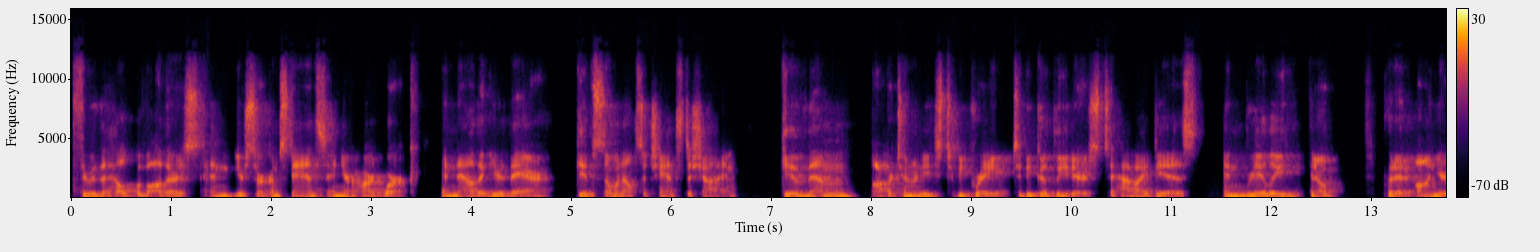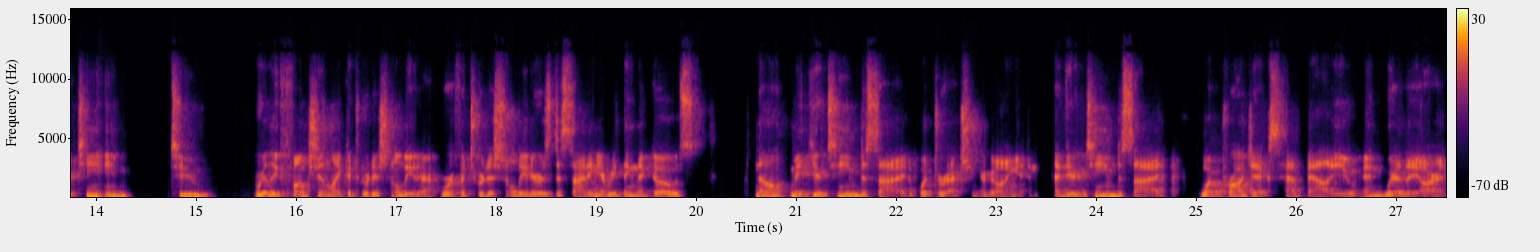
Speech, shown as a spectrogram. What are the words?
through the help of others and your circumstance and your hard work. And now that you're there, give someone else a chance to shine. Give them opportunities to be great, to be good leaders, to have ideas, and really, you know, put it on your team to really function like a traditional leader, where if a traditional leader is deciding everything that goes, no, make your team decide what direction you're going in. Have your team decide what projects have value and where they are in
